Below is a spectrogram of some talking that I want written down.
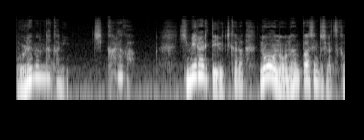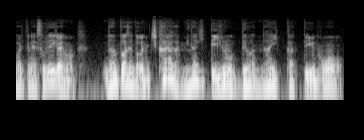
俺の中に力が、秘められている力、脳の何パーセントしか使われてない、それ以外の何パーセントかに力がみなぎっているのではないかっていうのを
